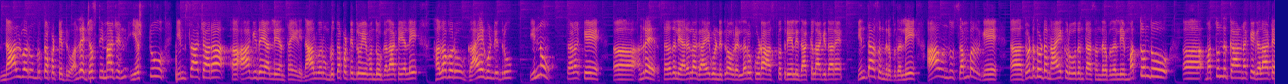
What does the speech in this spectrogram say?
ನಾಲ್ವರು ಮೃತಪಟ್ಟಿದ್ರು. ಅಂದ್ರೆ ಜಸ್ಟ್ ಇಮ್ಯಾಜಿನ್ ಎಷ್ಟು ಹಿಂಸಾಚಾರ ಆಗಿದೆ ಅಲ್ಲಿ ಅಂತ ಹೇಳಿ. ನಾಲ್ವರು ಮೃತಪಟ್ಟಿದ್ರು ಈ ಒಂದು ಗಲಾಟೆಯಲ್ಲಿ. ಹಲವರು ಗಾಯಗೊಂಡಿದ್ರು. ಇನ್ನು ಸ್ಥಳಕ್ಕೆ ಅಂದ್ರೆ ಸ್ಥಳದಲ್ಲಿ ಯಾರೆಲ್ಲ ಗಾಯಗೊಂಡಿದ್ರು ಅವರೆಲ್ಲರೂ ಕೂಡ ಆಸ್ಪತ್ರೆಯಲ್ಲಿ ದಾಖಲಾಗಿದ್ದಾರೆ. ಇಂತಹ ಸಂದರ್ಭದಲ್ಲಿ ಆ ಒಂದು ಸಂಬಲ್ಗೆ ದೊಡ್ಡ ದೊಡ್ಡ ನಾಯಕರು ಹೋದಂತಹ ಸಂದರ್ಭದಲ್ಲಿ ಮತ್ತೊಂದು ಮತ್ತೊಂದು ಕಾರಣಕ್ಕೆ ಗಲಾಟೆ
